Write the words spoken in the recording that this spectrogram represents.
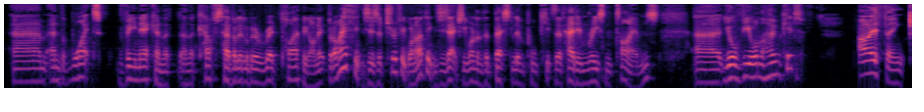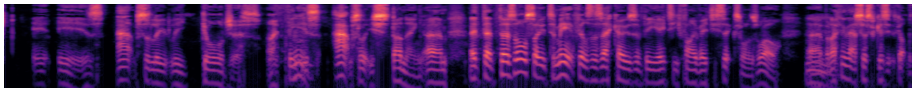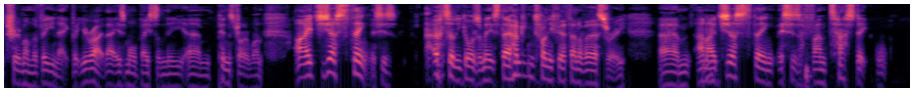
Um, and the white V-neck and the and the cuffs have a little bit of red piping on it. But I think this is a terrific one. I think this is actually one of the best Liverpool kits they've had in recent times. Uh, your view on the home kit? I think it is absolutely gorgeous. I think it's absolutely stunning. Um, th- there's also, to me, it feels there's echoes of the 85, 86 one as well. Uh, but I think that's just because it's got the trim on the V-neck. But you're right, that is more based on the um, pinstripe one. I just think this is utterly gorgeous. I mean, it's their 125th anniversary, um, and I just think this is a fantastic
